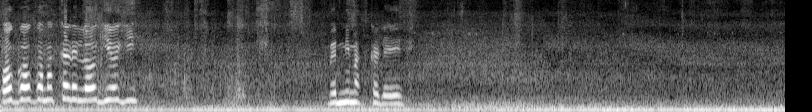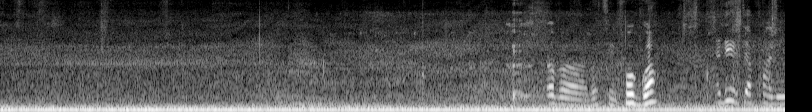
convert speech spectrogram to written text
ಹೋಗು ಹೋಗ ಮಕ್ಕಳೆಲ್ಲ ಹೋಗಿ ಹೋಗಿ. ಬನ್ನಿ ಮಕ್ಕಳೇ. ಹೋಗುವ? ಅದೇ ಚಪ್ಪಲು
